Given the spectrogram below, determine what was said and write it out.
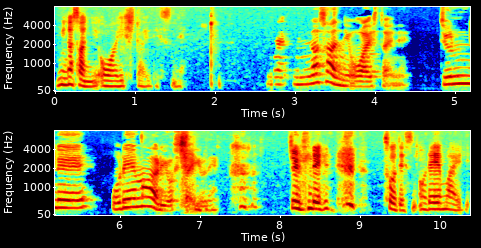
皆さんにお会いしたいですね。ね、皆さんにお会いしたいね。巡礼、お礼回りをしたいよね。巡礼、そうですね。お礼参り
